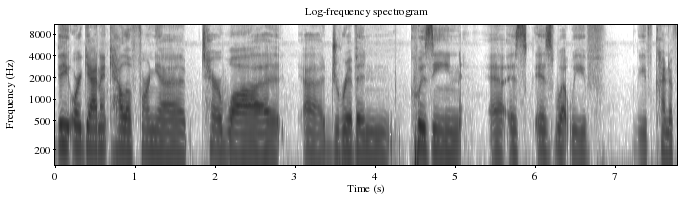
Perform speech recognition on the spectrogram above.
the organic California terroir uh, driven cuisine uh, is is what we've we've kind of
